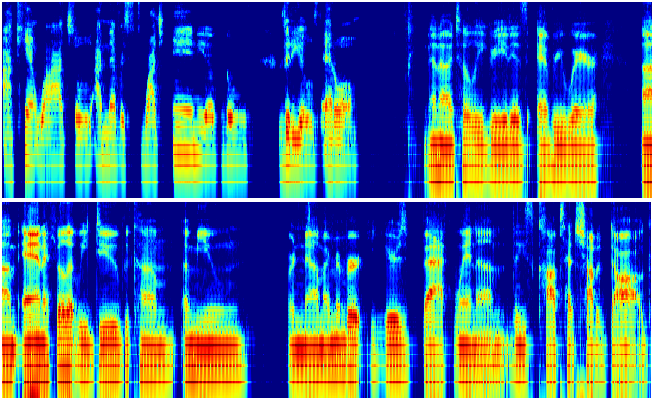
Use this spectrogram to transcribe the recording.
I can't watch. So I never watch any of those videos at all. No, no, I totally agree. It is everywhere. Um, and I feel that we do become immune or numb. I remember years back when um, these cops had shot a dog,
